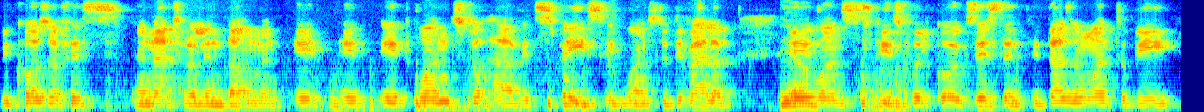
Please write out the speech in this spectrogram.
because of its uh, natural endowment, it, it, it wants to have its space. It wants to develop. Yeah. It wants peaceful coexistence. It doesn't want to be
